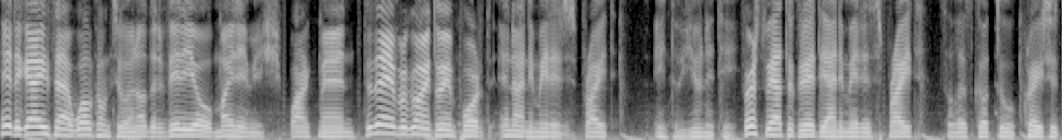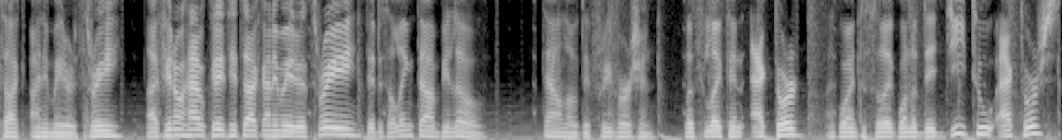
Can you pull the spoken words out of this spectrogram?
Hey there guys, uh, welcome to another video. My name is Sparckman. Today we're going to import an animated sprite into Unity. First we have to create the animated sprite. So let's go to Crazy Talk Animator 3. Now if you don't have Crazy Talk Animator 3, there is a link down below. Download the free version. Let's select an actor. I'm going to select one of the G2 actors.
